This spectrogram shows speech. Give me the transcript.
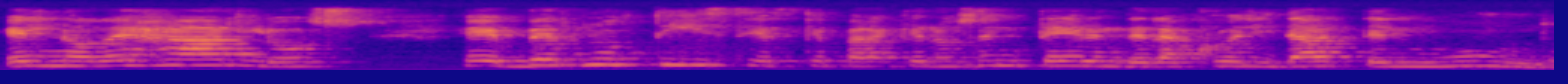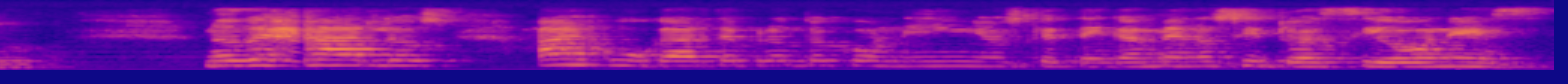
El no dejarlos eh, ver noticias que para que no se enteren de la crueldad del mundo, no dejarlos a jugar de pronto con niños que tengan menos situaciones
